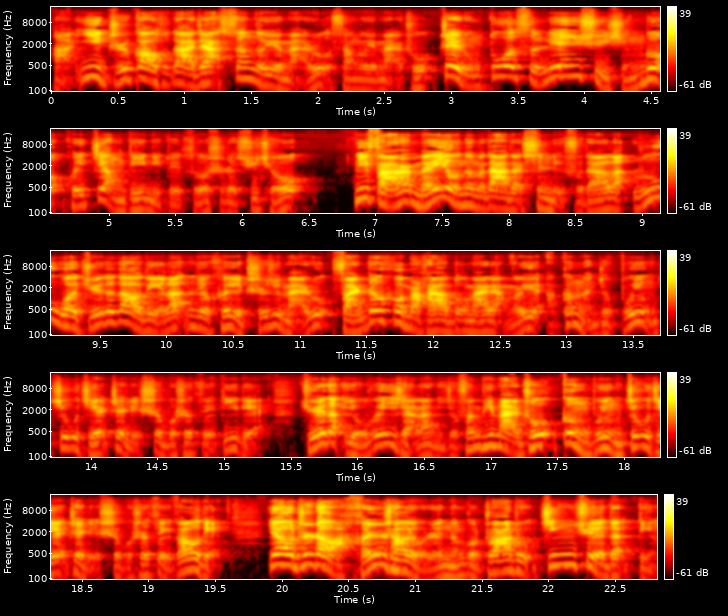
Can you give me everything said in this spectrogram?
啊，一直告诉大家三个月买入，三个月卖出，这种多次连续行动会降低你对择时的需求。你反而没有那么大的心理负担了。如果觉得到底了，那就可以持续买入，反正后面还要多买两个月啊，根本就不用纠结这里是不是最低点。觉得有危险了，你就分批卖出，更不用纠结这里是不是最高点。要知道啊，很少有人能够抓住精确的顶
